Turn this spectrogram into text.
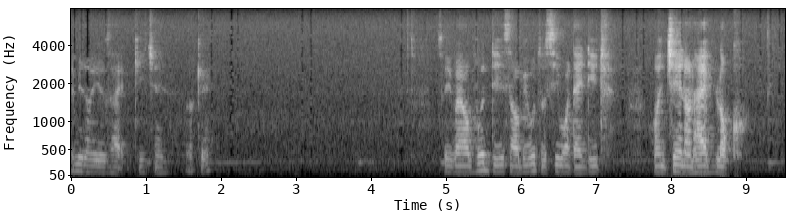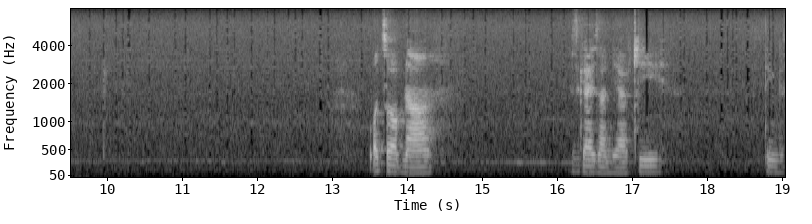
let me not use keychain okay so if I upload this I'll be able to see what I did on chain on Hive block. What's up now? These guys and their key things.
